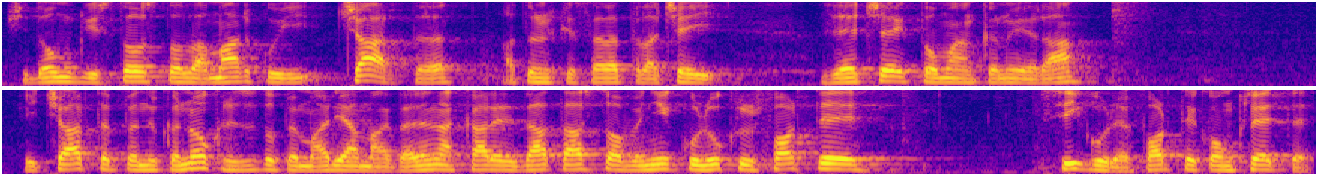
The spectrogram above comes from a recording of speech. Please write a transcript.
Și Domnul Hristos tot la Marcu îi ceartă atunci când se arată la cei 10, Toma încă nu era, îi ceartă pentru că nu au crezut-o pe Maria Magdalena, care de data asta au venit cu lucruri foarte sigure, foarte concrete.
